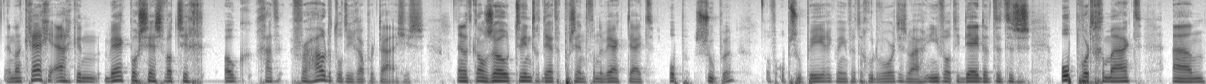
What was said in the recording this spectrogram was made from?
En dan krijg je eigenlijk een werkproces wat zich ook gaat verhouden tot die rapportages. En dat kan zo 20, 30 procent van de werktijd opsoepen. Of opsoeperen, ik weet niet of het een goed woord is. Maar in ieder geval het idee dat het dus op wordt gemaakt aan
